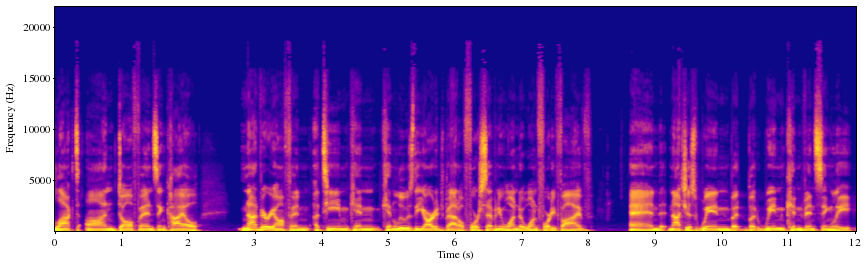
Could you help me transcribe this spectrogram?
Locked On Dolphins, and Kyle not very often a team can can lose the yardage battle 471 to 145 and not just win but but win convincingly.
